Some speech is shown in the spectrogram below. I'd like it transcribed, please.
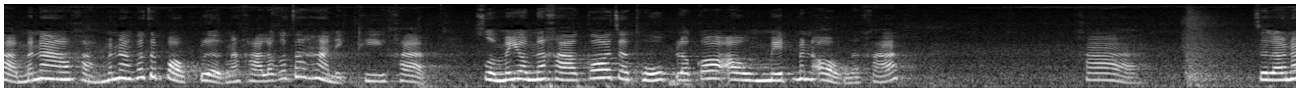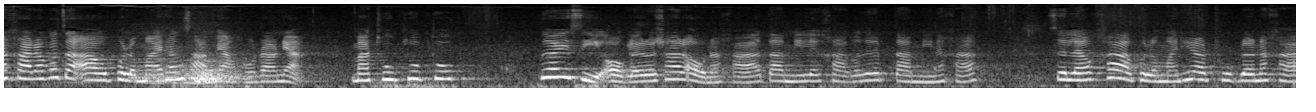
ค่ะมะนาวค่ะมะนาวก็จะปอกเปลือกนะคะ แล้วก็จะหั่นอีกทีค่ะ ส่วนมะยมนะคะก็จะทุบแล้วก็เอาเม็ดมันออกนะคะ ค่ะ เสร็จแล้วนะคะเราก็จะเอาผลไม้ทั้ง 3 อย่างของเราเนี่ยมาทุบทุบทุบเพื่อให้สีออกและรสชาติออกนะคะ ตามนี้เลยค่ะก็จะได้ตามนี้นะคะ เสร็จแล้วค่ะผลไม้ที่เราทุบแล้วนะคะ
